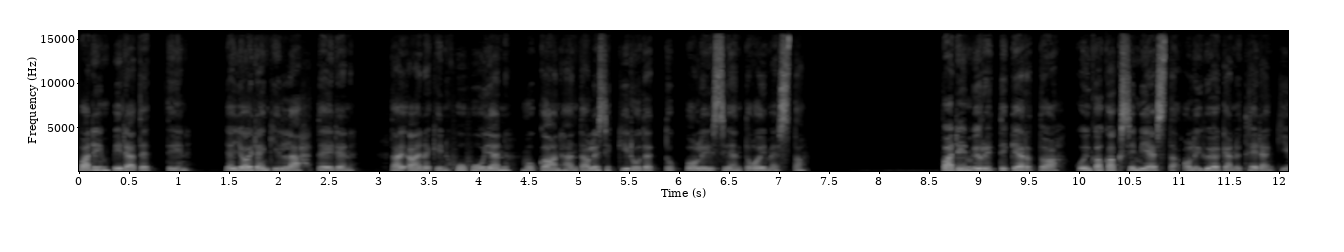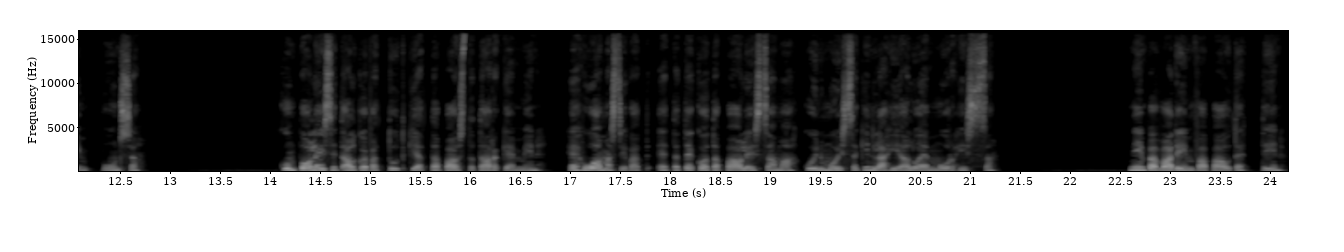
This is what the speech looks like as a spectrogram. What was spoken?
Vadim pidätettiin ja joidenkin lähteiden, tai ainakin huhujen, mukaan häntä olisi kidutettu poliisien toimesta. Vadim yritti kertoa, kuinka kaksi miestä oli hyökännyt heidän kimppuunsa. Kun poliisit alkoivat tutkia tapausta tarkemmin, he huomasivat, että tekotapa oli sama kuin muissakin lähialueen murhissa. Niinpä Vadim vapautettiin.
